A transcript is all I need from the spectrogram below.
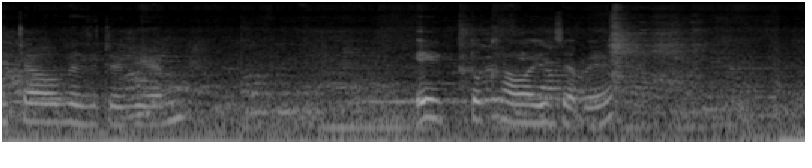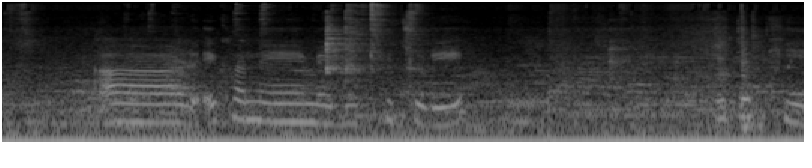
এটাও ভেজিটেরিয়ান এগ তো খাওয়াই যাবে। আর এখানে মেবি খিচুড়ি। এটা কি?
